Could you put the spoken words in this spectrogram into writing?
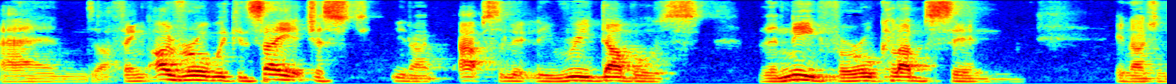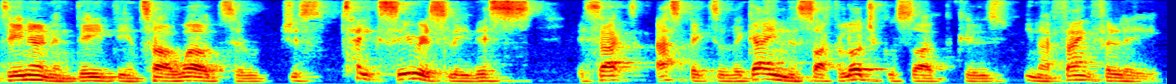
and I think overall we can say it just you know absolutely redoubles the need for all clubs in in Argentina and indeed the entire world to just take seriously this this aspect of the game, the psychological side, because you know, thankfully,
